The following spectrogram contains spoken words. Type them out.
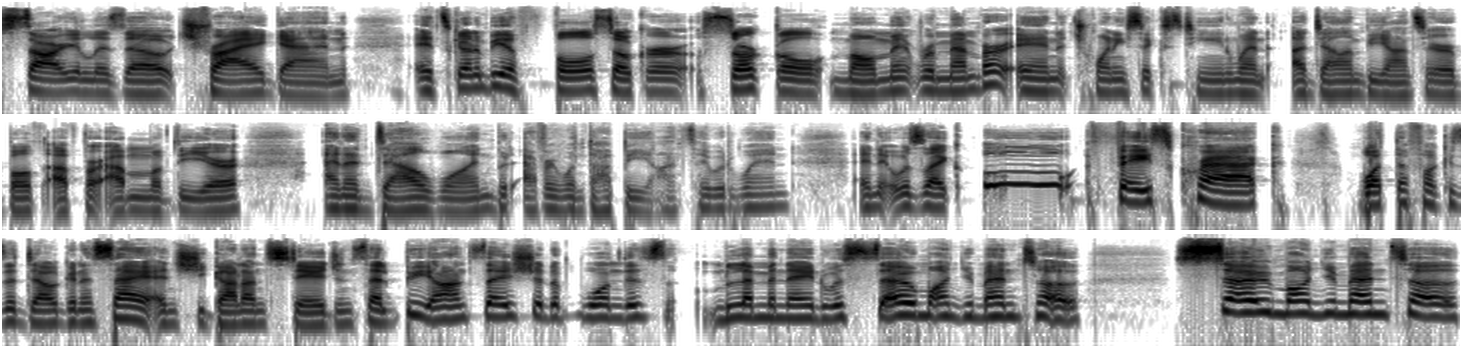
Sorry, Lizzo. Try again. It's going to be a full circle circle moment. Remember in 2016 when Adele and Beyonce were both up for Album of the Year, and Adele won, but everyone thought Beyonce would win, and it was like, ooh, face crack. What the fuck is Adele gonna say? And she got on stage and said, Beyonce should have won. This lemonade was so monumental, so monumental.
